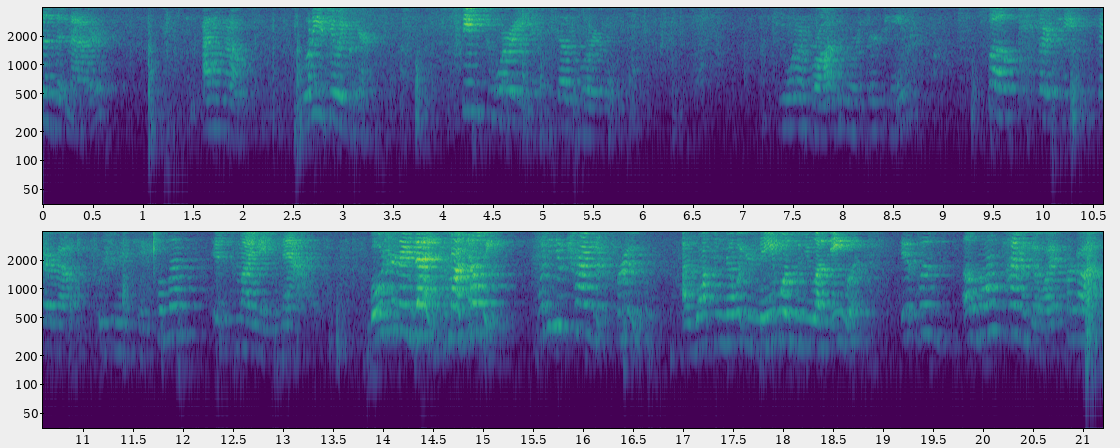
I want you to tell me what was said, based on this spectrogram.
Does it matter? I don't know. What are you doing here? Seems to worry you. It does worry me. You went abroad when you were 13? 12, 13, thereabouts. Was your name Casewell then? It's my name now. What was your name then? Come on, tell me. What are you trying to prove? I want to know what your name was when you left England. It was a long time ago. I forgot.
